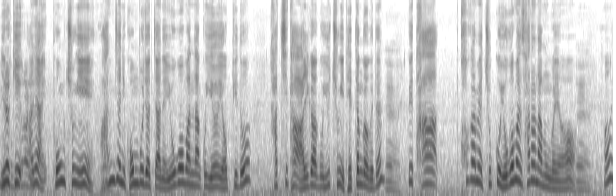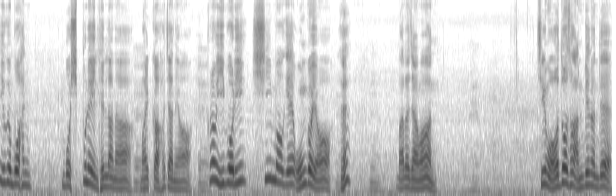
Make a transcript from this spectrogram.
이렇게, 아니야, 봉충이 완전히 곰부졌잖아요. 요거만 남고, 여 옆이도 같이 다 알가고 유충이 됐던 거거든. 예. 그게 다 커가며 죽고 요거만 살아남은 거예요. 예. 어, 이거 뭐 한, 뭐 10분의 1 될라나 네. 말까 하잖아요. 네. 그럼 이 벌이 10억에 온 거예요. 예? 음. 말하자면, 지금 얻어서 안 be는데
